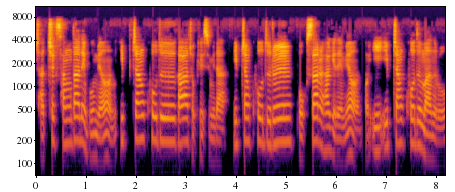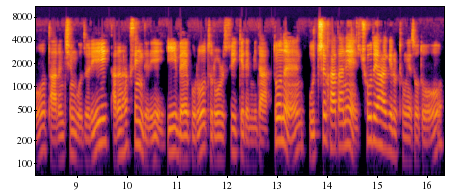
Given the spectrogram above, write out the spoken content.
좌측 상단에 보면 입장 코드가 적혀 있습니다. 입장 코드를 복사를 하게 되면 어, 이 입장 코드만으로 다른 친구들이 다른 학생들이 이 맵으로 들어올 수 있게 됩니다. 또는 우측 하단에 초대하기를 통해서도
